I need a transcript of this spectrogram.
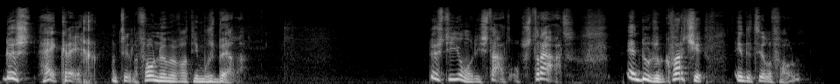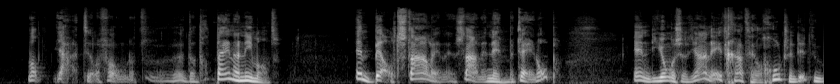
Dus hij kreeg een telefoonnummer wat hij moest bellen. Dus die jongen die staat op straat en doet een kwartje in de telefoon. Want ja, telefoon, dat, dat had bijna niemand. En belt Stalin. En Stalin neemt meteen op. En die jongen zegt, ja nee, het gaat heel goed. En dit, en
